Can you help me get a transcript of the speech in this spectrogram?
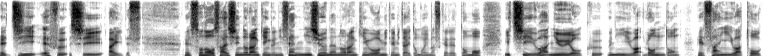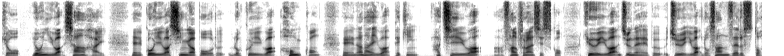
GFCI です。その最新のランキング2020年のランキングを見てみたいと思いますけれども1位はニューヨーク2位はロンドン3位は東京4位は上海5位はシンガポール6位は香港7位は北京8位はサンフランシスコ。9位はジュネーブ10位はロサンゼルスと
